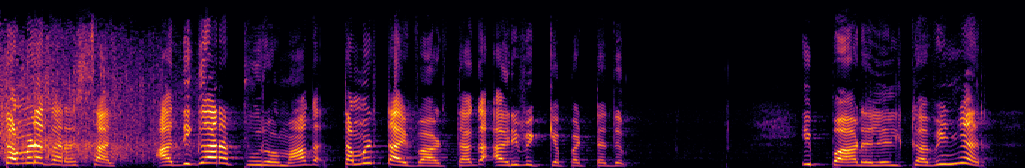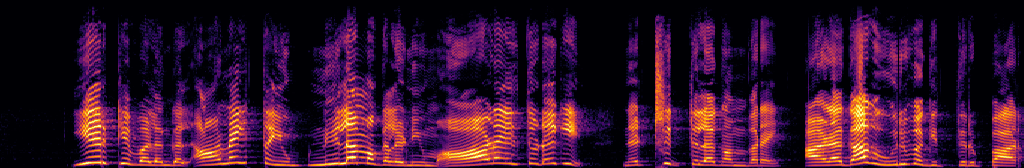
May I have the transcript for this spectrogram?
தமிழக அரசால் அதிகாரப்பூர்வமாக தமிழ்த்தாய் வாழ்த்தாக அறிவிக்கப்பட்டது. இப்பாடலில் கவிஞர் இயற்கை வளங்கள் அனைத்தையும் நிலமகளனையும் ஆடையில் தொடங்கி நெற்றித் திலகம் வரை அழகாக உருவகித்திருப்பார்.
